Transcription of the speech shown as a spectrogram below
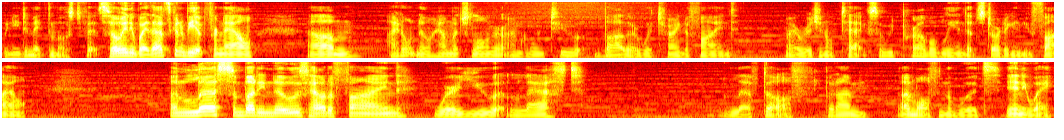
we need to make the most of it. So anyway, that's going to be it for now. Um, I don't know how much longer I'm going to bother with trying to find my original tech, so we'd probably end up starting a new file. Unless somebody knows how to find where you last left off. But I'm I'm off in the woods. Anyway,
